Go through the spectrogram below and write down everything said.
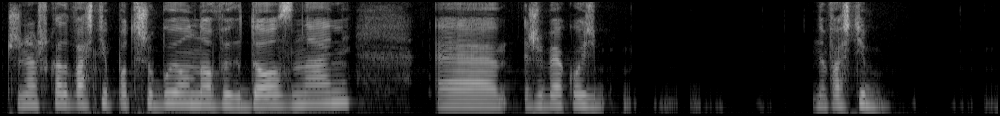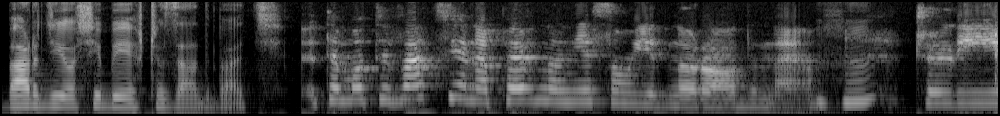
czy na przykład właśnie potrzebują nowych doznań, e, żeby jakoś, no właśnie bardziej o siebie jeszcze zadbać? Te motywacje na pewno nie są jednorodne. Mhm. Czyli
